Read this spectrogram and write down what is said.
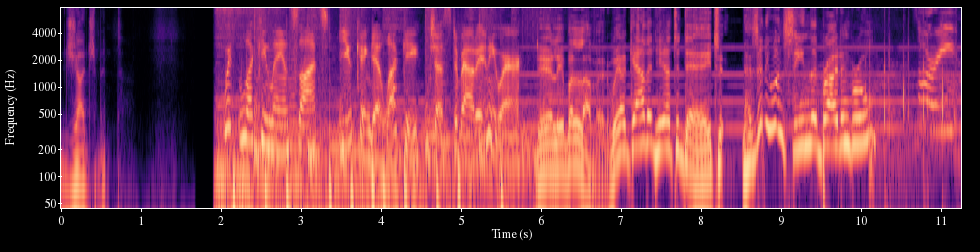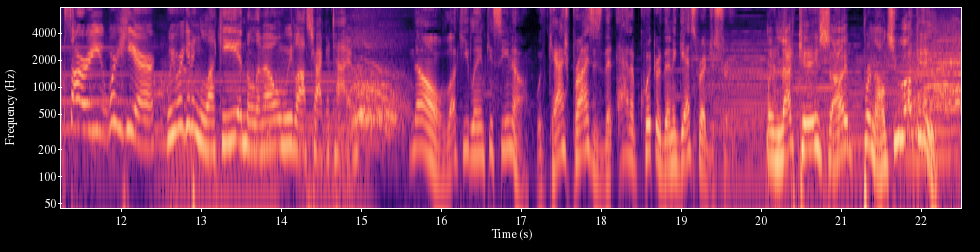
judgment. With Lucky Land slots, you can get lucky just about anywhere. Dearly beloved, we are gathered here today to. Has anyone seen the bride and groom? Sorry, sorry, we're here. We were getting lucky in the limo and we lost track of time. No, Lucky Land Casino, with cash prizes that add up quicker than a guest registry. In that case, I pronounce you lucky.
